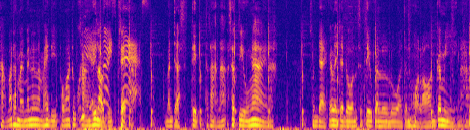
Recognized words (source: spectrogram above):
ถามว่าทำไมไม่แนะนำให้ดิฟเพราะว่าทุกครั้ง Yeah, ที่เราดิฟ nice เสร็จอะ pass. มันจะติดสถานะสติลง่ายนะ ส่วนใหญ่ก็เลยจะโดนสติลกันรัวๆจนหัวร้อนก็มีนะครับ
